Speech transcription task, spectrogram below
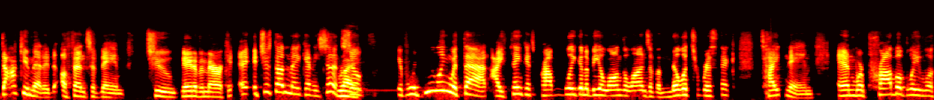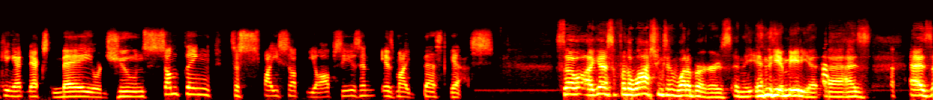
documented offensive name to Native American. It just doesn't make any sense. Right. So if we're dealing with that, I think it's probably going to be along the lines of a militaristic type name. And we're probably looking at next May or June, something to spice up the off season is my best guess. So I guess for the Washington Whataburgers in the in the immediate uh, as as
